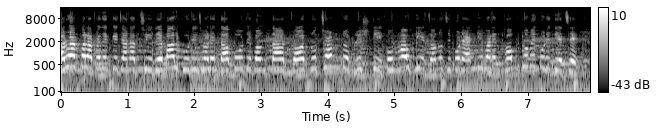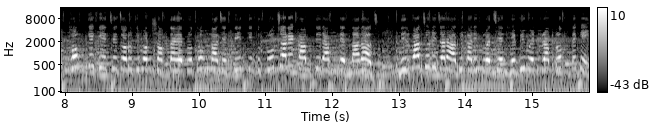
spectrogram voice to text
আরও একবার আপনাদেরকে জানাচ্ছি, রেমাল ঘূর্ণিঝড়ের দাপট এবং তারপর প্রচণ্ড বৃষ্টি। কোথাও গিয়ে জনজীবন একেবারে থমথমে করে দিয়েছে। থমকে গিয়েছে জনজীবন সপ্তাহে প্রথম কাজের দিন, কিন্তু প্রচারে খামতি রাখতে নারাজ। নির্বাচনী যারা আধিকারিক রয়েছেন, হেভিওয়েটরা প্রত্যেকেই।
